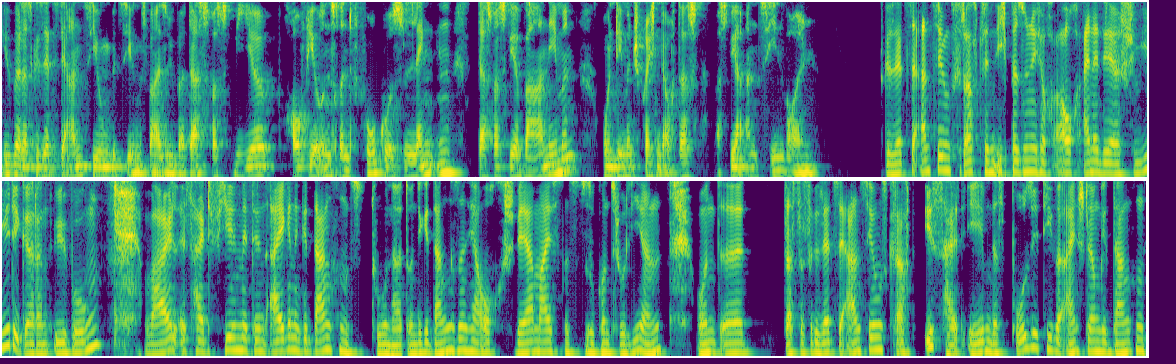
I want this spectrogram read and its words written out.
über das Gesetz der Anziehung beziehungsweise über das, was wir, worauf wir unseren Fokus lenken, das, was wir wahrnehmen und dementsprechend auch das, was wir anziehen wollen. Gesetz der Anziehungskraft finde ich persönlich auch, auch eine der schwierigeren Übungen, weil es halt viel mit den eigenen Gedanken zu tun hat. Und die Gedanken sind ja auch schwer meistens zu kontrollieren. Und äh, dass das Gesetz der Anziehungskraft ist halt eben, dass positive Einstellungen, Gedanken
